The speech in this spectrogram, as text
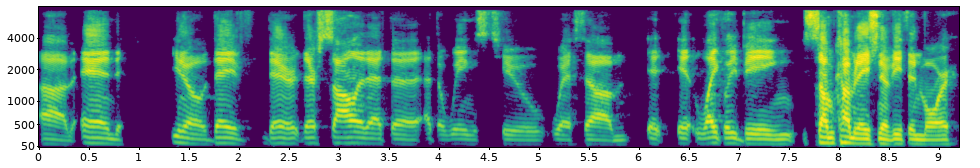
Um, and you know they've they're they're solid at the at the wings too, with um, it it likely being some combination of Ethan Moore,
